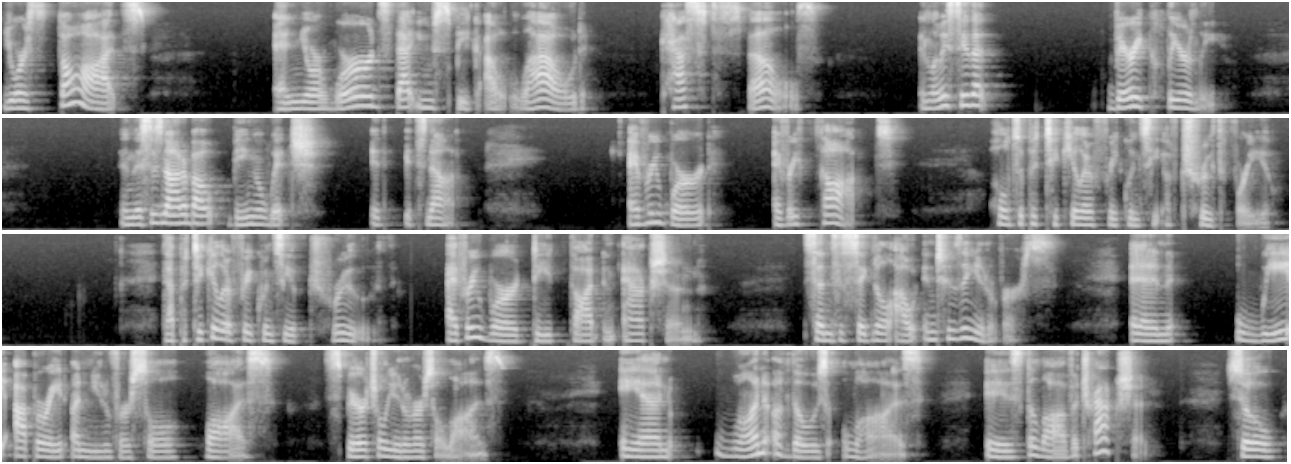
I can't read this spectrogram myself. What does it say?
Your thoughts and your words that you speak out loud cast spells. And let me say that very clearly. And this is not about being a witch. It, it's not. Every word, every thought holds a particular frequency of truth for you. That particular frequency of truth, every word, deed, thought, and action sends a signal out into the universe. And we operate on universal laws, spiritual universal laws. And one of those laws is the law of attraction. So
